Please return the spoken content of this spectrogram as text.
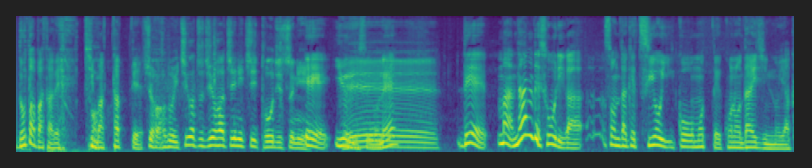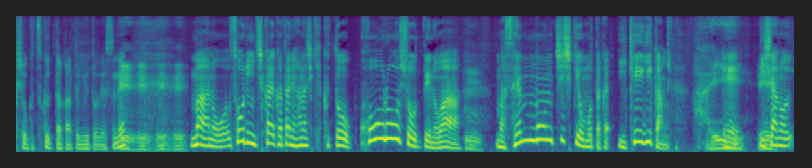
ドタバタで決まったって。じゃあ、あの1月18日当日に。ええ、言うんですよね。で、まあ、なんで総理がそんだけ強い意向を持ってこの大臣の役職作ったかというとですね、えええ、まあ、あの、総理に近い方に話聞くと、厚労省っていうのは、うん、まあ、専門知識を持ったか、医系技官、はい、えー、医者の医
